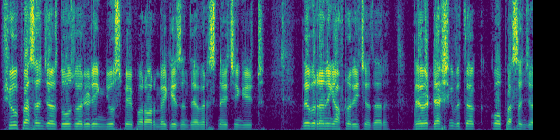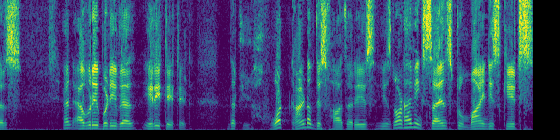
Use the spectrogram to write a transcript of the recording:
Few passengers, those were reading newspaper or magazine, they were snatching it. They were running after each other. They were dashing with the co-passengers, and everybody was irritated. That what kind of this father is? He is not having sense to mind his kids.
